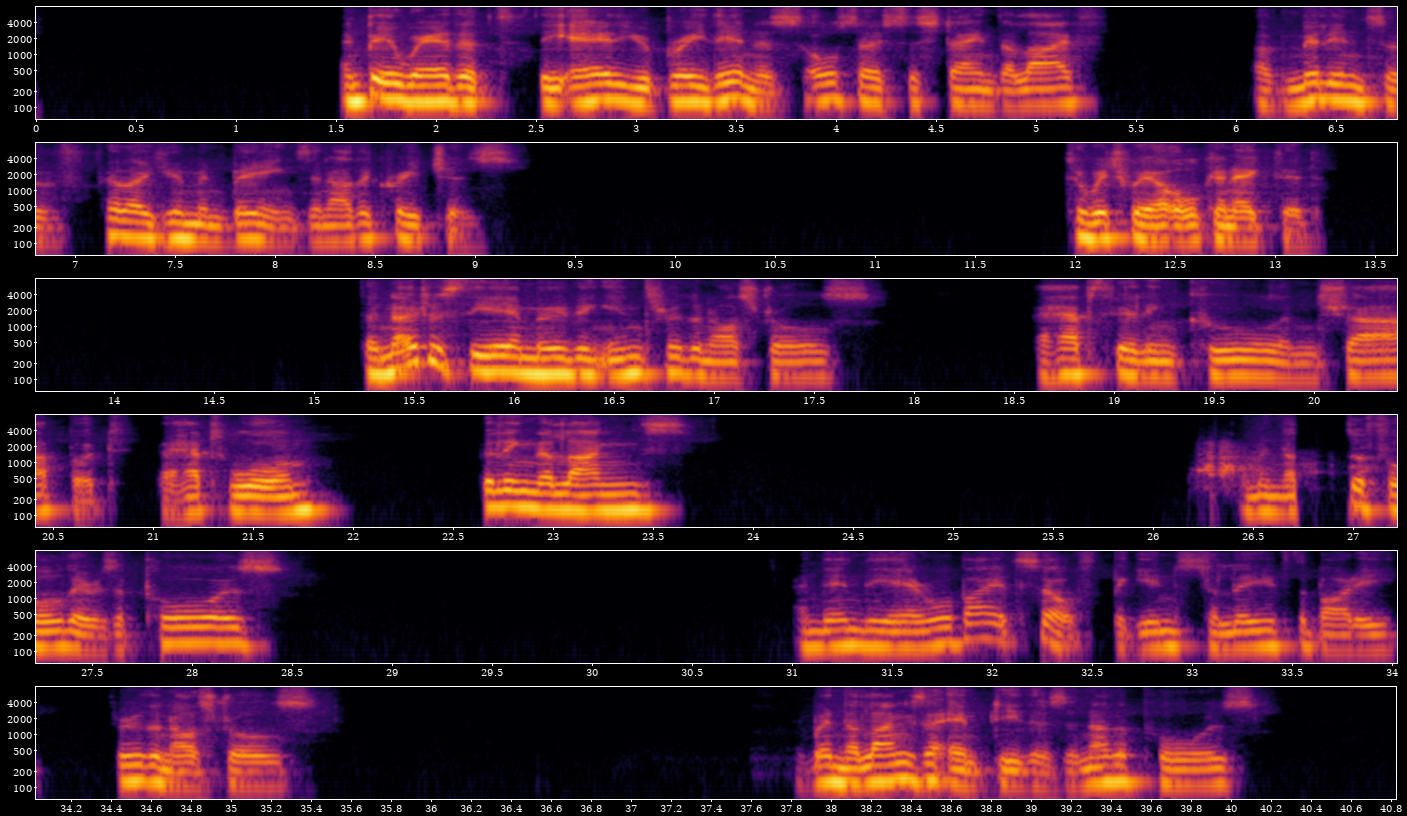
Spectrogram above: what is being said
And be aware that the air you breathe in has also sustained the life of millions of fellow human beings and other creatures to which we are all connected. So notice the air moving in through the nostrils perhaps feeling cool and sharp, but perhaps warm, filling the lungs. And when the lungs are full, there is a pause, And then the air all by itself begins to leave the body through the nostrils. When the lungs are empty, there's another pause,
